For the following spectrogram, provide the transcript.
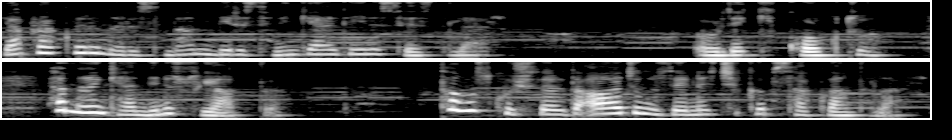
yaprakların arasından birisinin geldiğini sezdiler. Ördek korktu. Hemen kendini suya attı. Tavus kuşları da ağacın üzerine çıkıp saklandılar.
